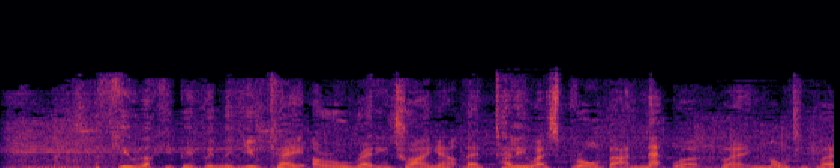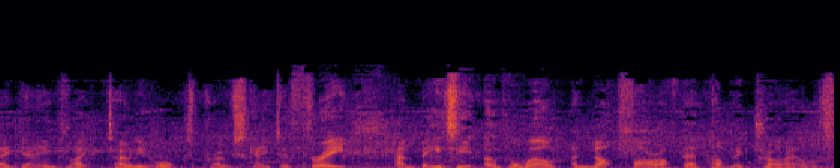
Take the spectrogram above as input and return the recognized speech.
A few lucky people in the UK are already trying out their Telewest broadband network, playing multiplayer games like Tony Hawk's Pro Skater 3, and BT Open World are not far off their public trials.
